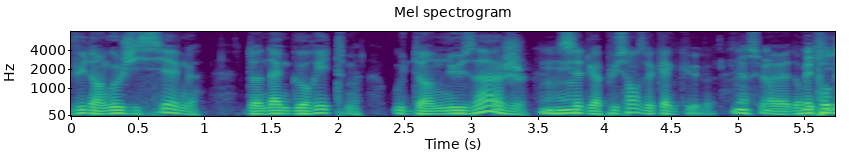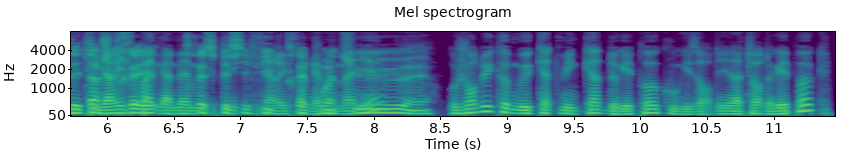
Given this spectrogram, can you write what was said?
vu d'un logiciel, d'un algorithme ou d'un usage, mhm. c'est de la puissance de calcul. Bien sûr. Euh, mais pour des tâches très, très spécifiques, très pointues. Aujourd'hui, comme le 4004 de l'époque ou les ordinateurs de l'époque,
